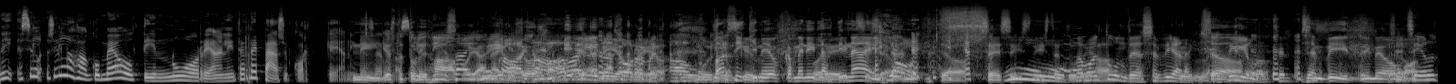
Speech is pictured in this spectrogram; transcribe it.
niin silloin, silloinhan kun me oltiin nuoria, niin niitä repäisykorkkeja. Niitä Niin, josta tuli Niin sai haavoja. sormia. aina sormet auki. Muistan Varsinkin ne, jotka meni, Voi lähti näin. Joo, joo, se siis niistä tuli mä voin tuntea sen vieläkin, sen viilon. Se, se, Sen viil, se, nimenomaan. se, on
